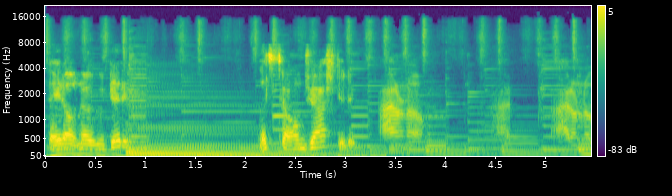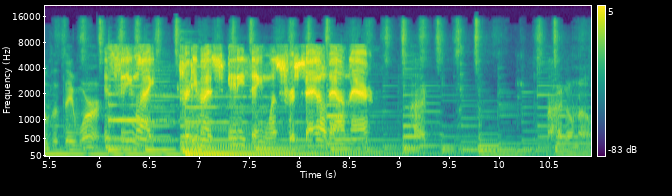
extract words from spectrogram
They don't know who did it. Let's tell them Josh did it. I don't know. I, I don't know that they weren't. It seemed like pretty much anything was for sale down there I, I don't know.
